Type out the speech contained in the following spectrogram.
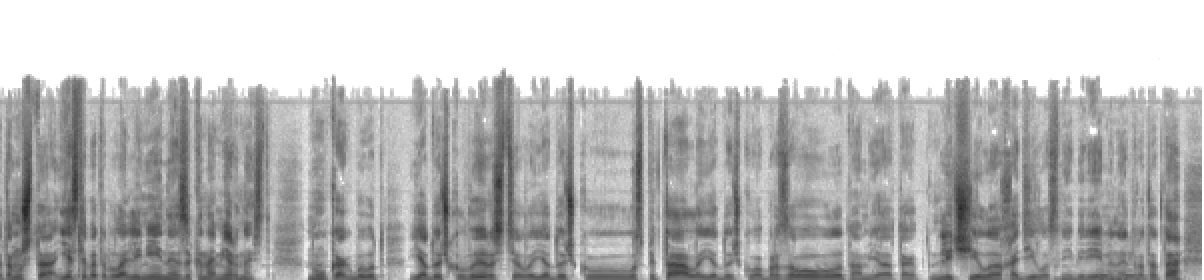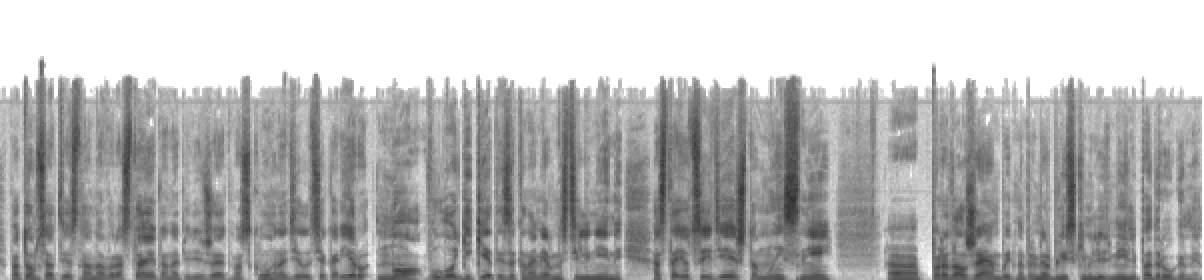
Потому что если бы это была линейная закономерность, ну, как бы вот я дочку вырастила, я дочку воспитала, я дочку образовывала, там, я так, лечила, ходила с ней беременная, Мгм. тра-та-та, потом, соответственно, она вырастает, она переезжает в Москву, она делает себе карьеру, но в логике этой закономерности линейной остается идея, что мы с ней э, продолжаем быть, например, близкими людьми или подругами.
